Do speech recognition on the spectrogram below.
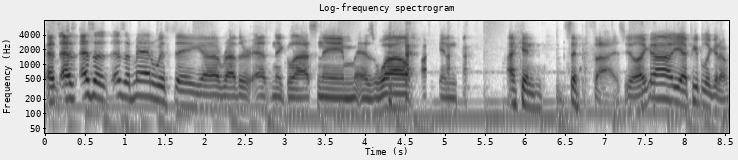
As, as, as a as a man with a uh, rather ethnic last name as well, I can I can sympathize. You're like, oh yeah, people are gonna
